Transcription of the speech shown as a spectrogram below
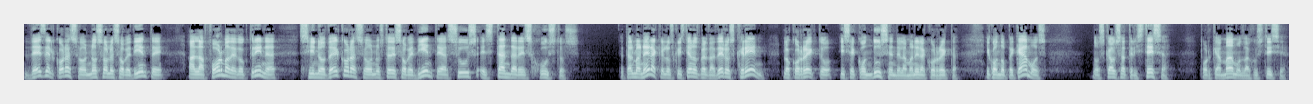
desde el corazón, no solo es obediente a la forma de doctrina, sino del corazón usted es obediente a sus estándares justos. De tal manera que los cristianos verdaderos creen lo correcto y se conducen de la manera correcta. Y cuando pecamos, nos causa tristeza porque amamos la justicia.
